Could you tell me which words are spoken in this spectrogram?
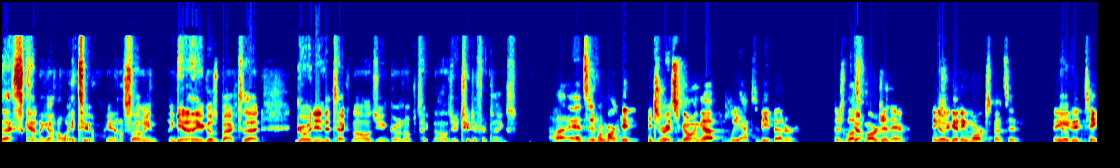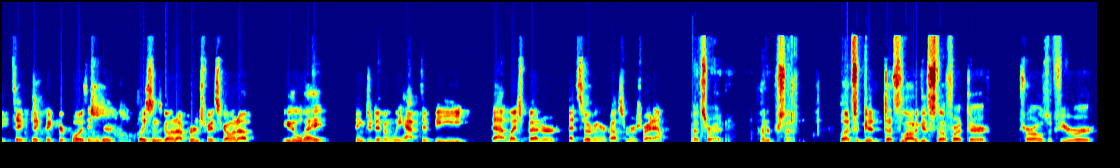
that's kind of gone away too, you know. So I mean, again, I think it goes back to that growing into technology and growing up with technology are two different things. Uh, it's a different market. Interest rates are going up. We have to be better. There's less margin there. Things yep. are getting more expensive. They yep. either take take take pick your poison. Either inflation's going up or interest rates are going up. Either way, things are different. We have to be that much better at serving our customers right now. That's right, hundred percent. Well, that's a good. That's a lot of good stuff right there, Charles. If you were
